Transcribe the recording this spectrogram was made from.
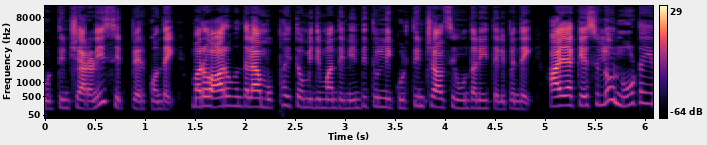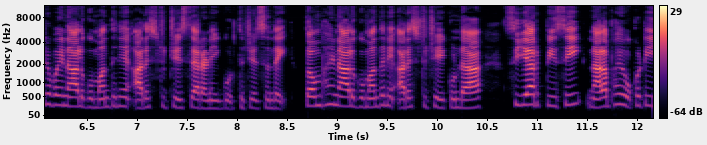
గుర్తించారని సిట్ పేర్కొంది. మరో ఆరు వందల ముప్పై తొమ్మిది మంది నిందితుల్ని గుర్తించాల్సి ఉందని తెలిపింది. ఆయా కేసుల్లో నూట ఇరవై నాలుగు మందినే అరెస్టు చేశారని గుర్తు చేసింది. తొంభై నాలుగు మందిని అరెస్టు చేయకుండా సిఆర్పిసి నలభై ఒకటి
